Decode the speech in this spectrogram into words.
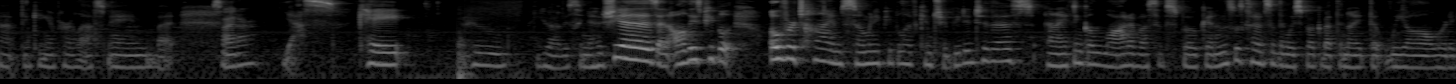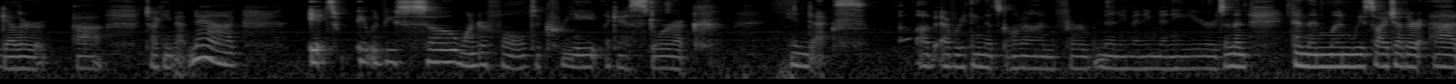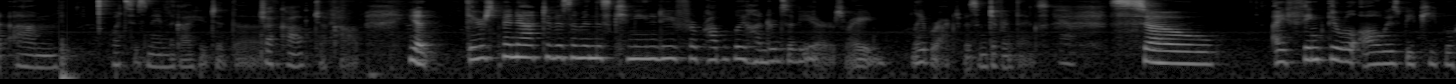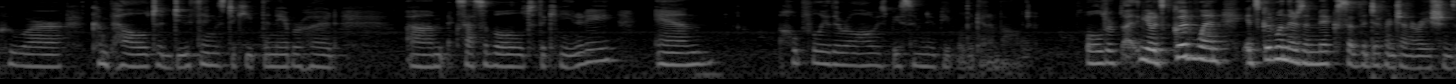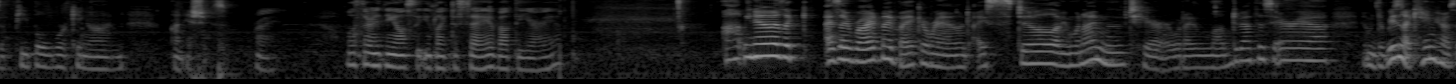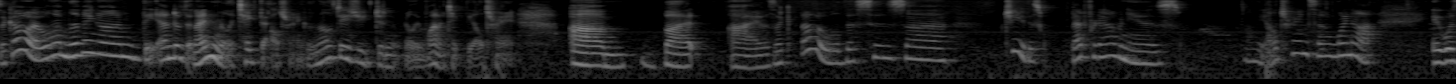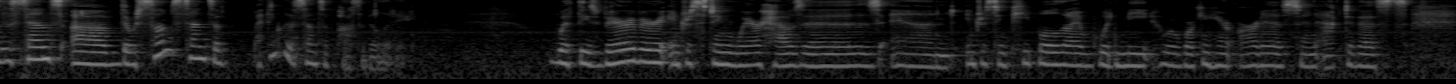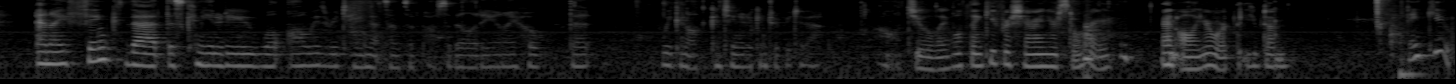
not thinking of her last name, but Zidar? Yes. Kate, who you obviously know who she is, and all these people, over time, so many people have contributed to this, and I think a lot of us have spoken. And this was kind of something we spoke about the night that we all were together uh, talking about NAG. It's it would be so wonderful to create like a historic index of everything that's gone on for many, many, many years, and then and then when we saw each other at um, what's his name, the guy who did the Jeff Cobb. Jeff Cobb, you know there's been activism in this community for probably hundreds of years, right? Labor activism, different things. Yeah. So I think there will always be people who are compelled to do things to keep the neighborhood um, accessible to the community, and hopefully there will always be some new people to get involved. Older, you know, it's good when it's good when there's a mix of the different generations of people working on on issues. Was there anything else that you'd like to say about the area? Um, you know, like as I ride my bike around, I still, I mean, when I moved here, what I loved about this area, and the reason I came here, I was like, oh, well, I'm living on the end of the, and I didn't really take the L train because in those days you didn't really want to take the L train. Um, but I was like, oh, well, this is, uh, gee, this Bedford Avenue is on the L train, so why not? It was the sense of, there was some sense of, I think it was a sense of possibility with these very, very interesting warehouses and interesting people that I would meet who are working here, artists and activists. And I think that this community will always retain that sense of possibility, and I hope that we can all continue to contribute to that. Oh, Julie, well, thank you for sharing your story and all your work that you've done. Thank you.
